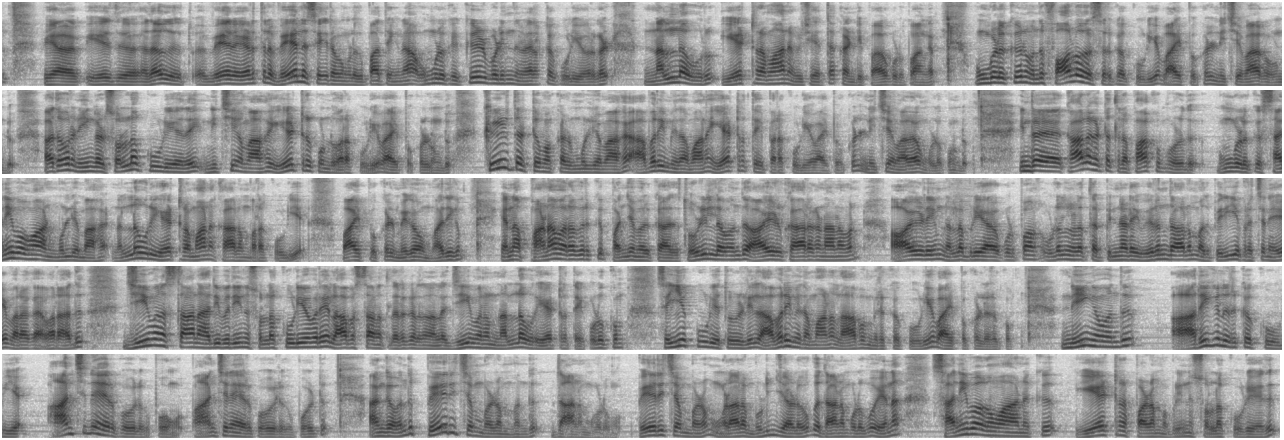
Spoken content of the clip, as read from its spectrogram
இது அதாவது வேறு இடத்துல வேலை செய்கிறவங்களுக்கு பார்த்தீங்கன்னா உங்களுக்கு கீழ்ப்படிந்து நடக்கக்கூடியவர்கள் நல்ல ஒரு ஏற்றமான விஷயத்தை கண்டிப்பாக கொடுப்பாங்க. உங்களுக்குன்னு வந்து ஃபாலோவர்ஸ் இருக்கக்கூடிய வாய்ப்புகள் நிச்சயமாக உண்டு. அது தவிர நீங்கள் சொல்லக்கூடியதை நிச்சயமாக ஏற்றுக்கொண்டு வரக்கூடிய வாய்ப்புகள் உண்டு. கீழ்த்தட்டு மக்கள் மூலியமாக அபரிமிதமான ஏற்றத்தை பெறக்கூடிய வாய்ப்புகள் நிச்சயமாக உங்களுக்கு உண்டு. இந்த காலகட்டத்தில் பார்க்கும்பொழுது உங்களுக்கு சனி பகவான் மூலியமாக நல்ல ஒரு ஏற்றமான காலம் வரக்கூடிய வாய்ப்புகள் மிகவும் அதிகம். ஏன்னா பண வரவிற்கு பஞ்சம் இருக்காது. தொழிலில் வந்து ஆயுள் காரகனானவன் ஆயுளையும் நல்லபடியாக கொடுப்பான். உடல் நலத்தை பின்னடைவு இருந்தாலும் அது பெரிய பிரச்சனையே வர வராது. ஜீவனஸ்தான அதிபதினு சொல்லக்கூடியவரே லாபஸ்தானத்தில் இருக்கிறதுனால ஜீவனம் நல்ல ஒரு ஏற்றத்தை கொடுக்கும். செய்யக்கூடிய தொழிலில் அபரிமிதமான லாபம் இருக்கக்கூடிய வாய்ப்புகள் இருக்கும். நீங்கள் வந்து அருகில் இருக்கக்கூடிய ஆஞ்சநேயர் கோவிலுக்கு போங்க. ஆஞ்சநேயர் கோவிலுக்கு போயிட்டு அங்கே வந்து பேரிச்சம்பழம் வந்து தானம் கொடுங்க. பேரிச்சம்பழம் உங்களால் முடிஞ்ச அளவுக்கு தானம் கொடுங்க. ஏன்னா சனி பகவானுக்கு ஏற்ற பழம் அப்படின்னு சொல்லக்கூடியது.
